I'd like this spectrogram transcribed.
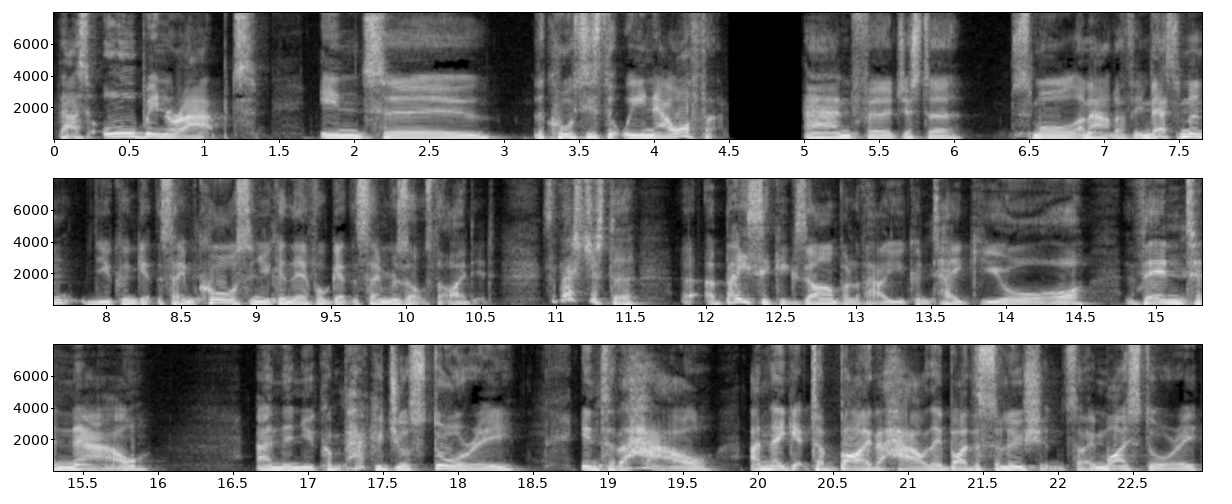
that's all been wrapped into the courses that we now offer. And for just a small amount of investment, you can get the same course and you can therefore get the same results that I did. So that's just a, a basic example of how you can take your then to now and then you can package your story into the how, and they get to buy the how. They buy the solution. So in my story,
